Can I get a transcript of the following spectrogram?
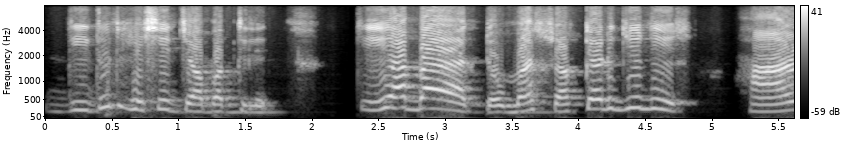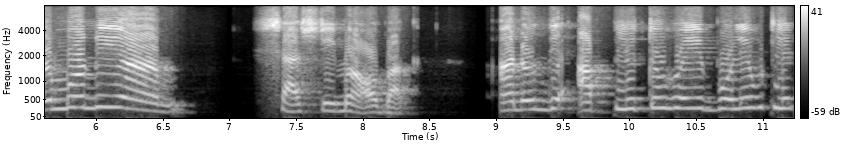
দিদুন হেসে জবাব দিলেন, কি আবার তোমার শখের জিনিস? হারমোনিয়াম। শাশুড়ি মা অবাক। আনন্দে আপ্লুত হয়ে বলে উঠলেন,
